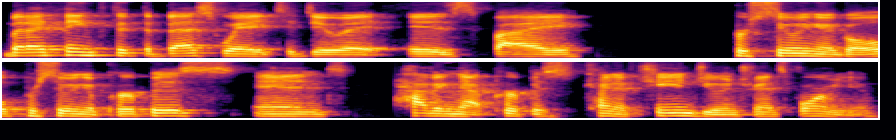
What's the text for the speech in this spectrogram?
but i think that the best way to do it is by pursuing a goal pursuing a purpose and having that purpose kind of change you and transform you.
